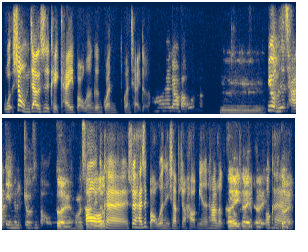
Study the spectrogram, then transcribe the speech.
我像我们家的是可以开保温跟关关起来的。哦，那就要保温了。嗯，因为我们是插电，就就是保温。对，我们插电。OK，所以还是保温一下比较好，免得它冷。可以，可以，可以。OK，对。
